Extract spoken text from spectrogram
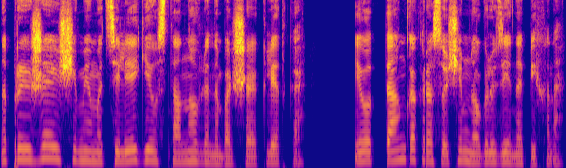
на проезжающей мимо телеге установлена большая клетка. И вот там как раз очень много людей напихано.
